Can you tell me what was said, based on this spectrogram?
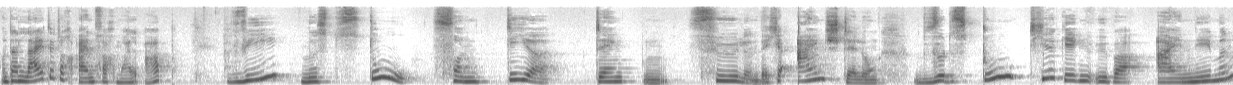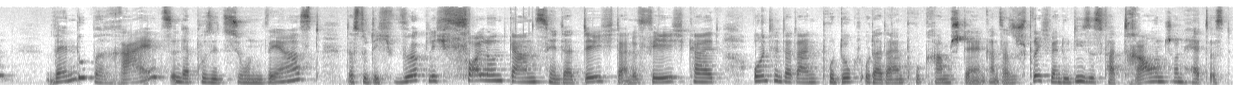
Und dann leite doch einfach mal ab, wie müsstest du von dir denken, fühlen? Welche Einstellung würdest du dir gegenüber einnehmen? Wenn du bereits in der Position wärst, dass du dich wirklich voll und ganz hinter dich, deine Fähigkeit und hinter dein Produkt oder dein Programm stellen kannst. Also sprich, wenn du dieses Vertrauen schon hättest,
